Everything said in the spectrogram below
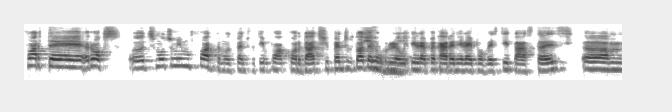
foarte, Rox, îți mulțumim foarte mult pentru timpul acordat și pentru toate și lucrurile mie. utile pe care ni le-ai povestit astăzi. Mm-hmm.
